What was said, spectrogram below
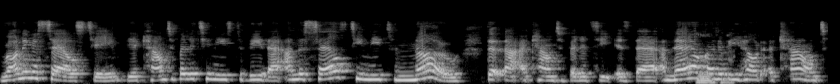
running a sales team, the accountability needs to be there. And the sales team need to know that that accountability is there and they are mm-hmm. going to be held account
